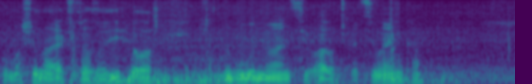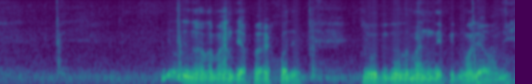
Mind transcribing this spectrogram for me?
Що машина екстра заїхала, щоб не було нюансів. Арочка ціленька. Ні один елемент я переходив, ні один елемент не підмальований.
